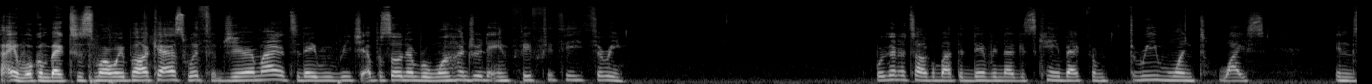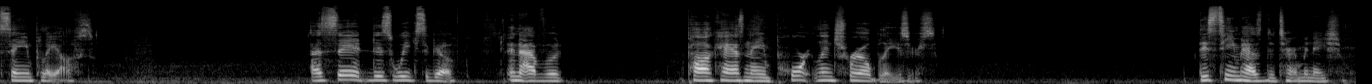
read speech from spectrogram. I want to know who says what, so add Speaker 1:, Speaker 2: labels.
Speaker 1: Hi, and welcome back to Smart Way Podcast with Jeremiah. Today we reach episode number 153. We're going to talk about the Denver Nuggets came back from 3 1 twice in the same playoffs. I said this weeks ago, and I have a podcast named Portland Trailblazers. This team has determination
